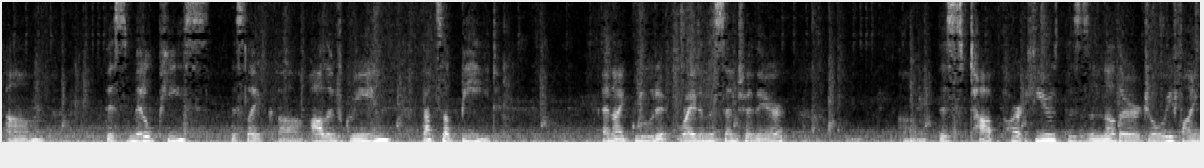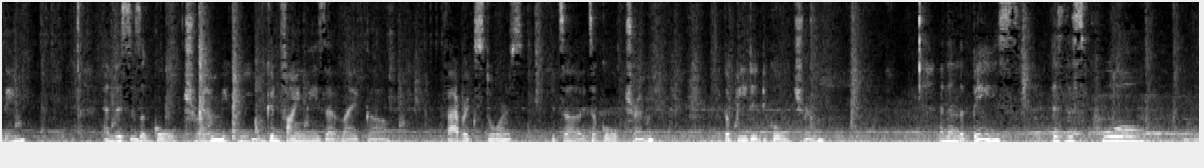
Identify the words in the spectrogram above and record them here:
Um, this middle piece, this like uh, olive green, that's a bead. And I glued it right in the center there. This top part here, this is another jewelry finding. And this is a gold trim. You can you can find these at like uh, fabric stores. It's a it's a gold trim, like a beaded gold trim. And then the base is this cool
